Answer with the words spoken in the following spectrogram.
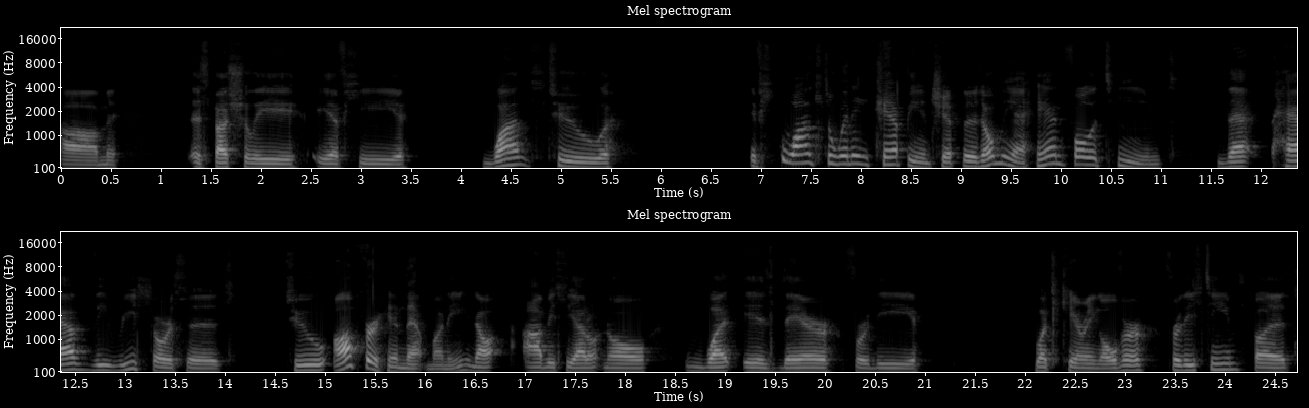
um, especially if he wants to if he wants to win a championship there's only a handful of teams that have the resources to offer him that money now obviously i don't know what is there for the what's carrying over for these teams. But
